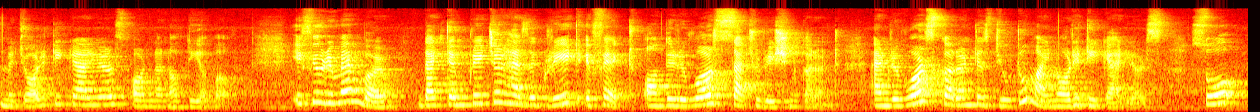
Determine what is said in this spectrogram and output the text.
majority carriers or none of the above. If you remember that temperature has a great effect on the reverse saturation current and reverse current is due to minority carriers. So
